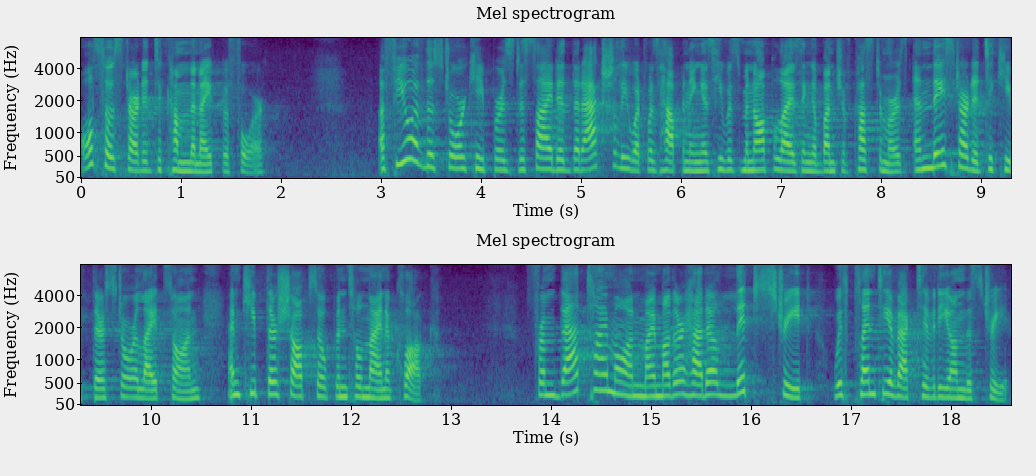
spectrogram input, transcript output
also started to come the night before. A few of the storekeepers decided that actually what was happening is he was monopolizing a bunch of customers, and they started to keep their store lights on and keep their shops open till 9 o'clock. From that time on, my mother had a lit street with plenty of activity on the street.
